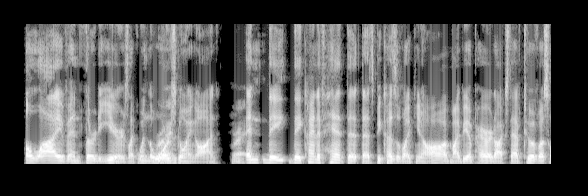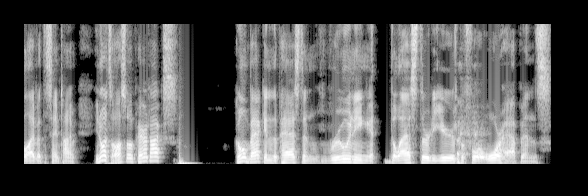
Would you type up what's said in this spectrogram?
alive in 30 years, like when the war's going on. Right. And they they kind of hint that that's because of like you know oh it might be a paradox to have two of us alive at the same time. You know what's also a paradox? Going back into the past and ruining the last thirty years before war happens.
